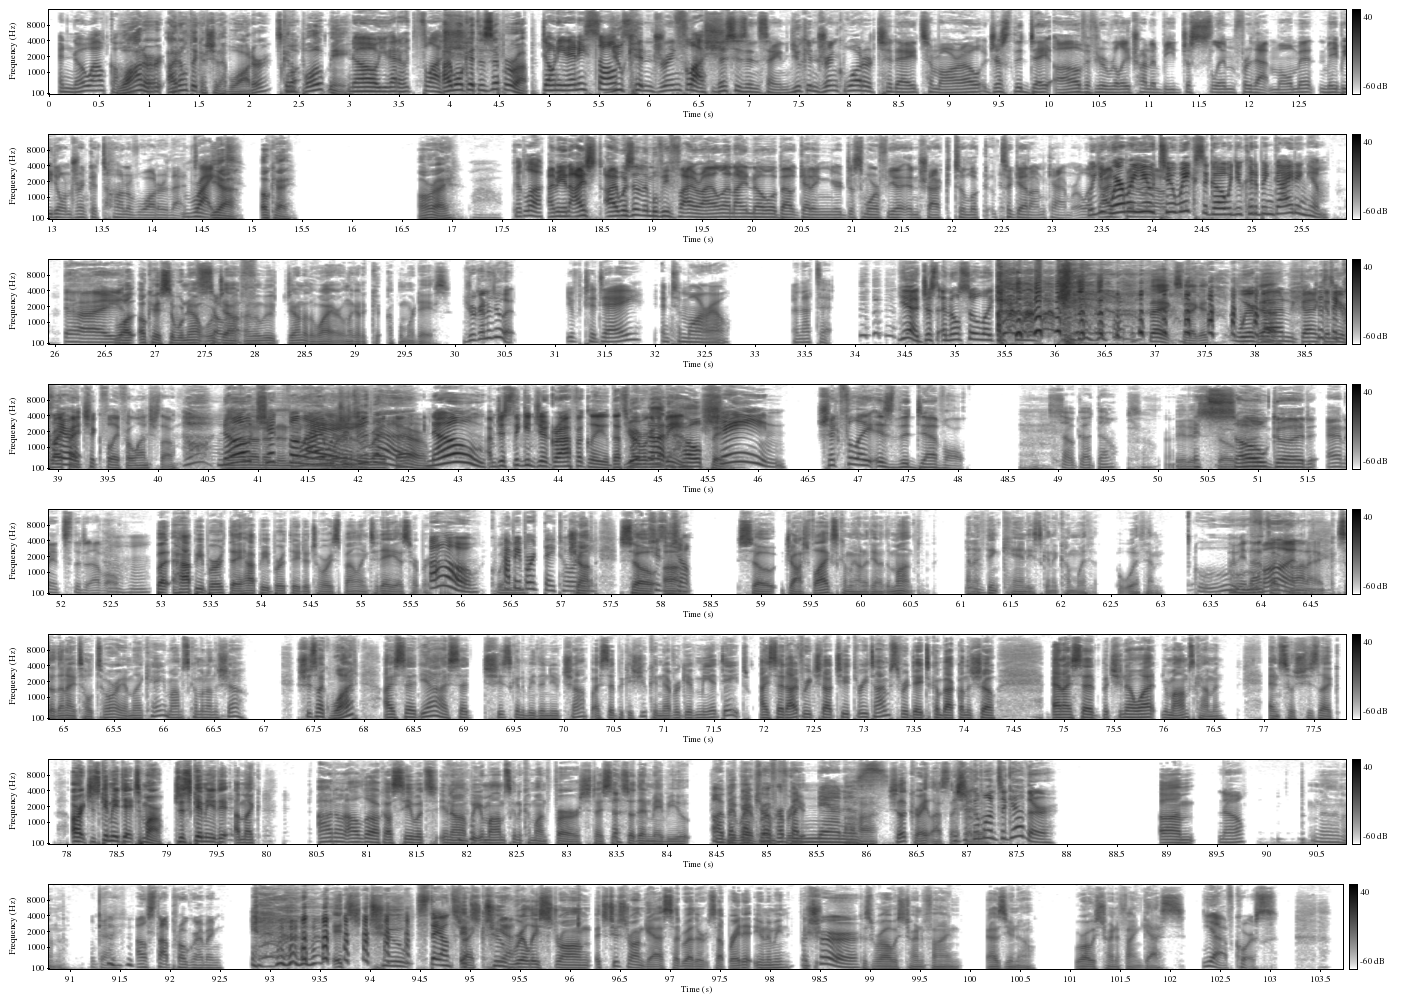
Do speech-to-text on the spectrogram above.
and no alcohol. Water? I don't think I should have water. It's going to bloat me. No, you got to flush. I won't get the zipper up. Don't eat any salt. You can drink flush. This is insane. You can drink water today, tomorrow, just the day of. If you're really trying to be just slim for that moment, maybe don't drink a ton of water that day. right. Yeah. Okay. All right. Wow. Good luck. I mean, I, st- I was in the movie Fire Island. I know about getting your dysmorphia in check to look to get on camera. Like, well, you, where were you around- two weeks ago when you could have been guiding him? I, Well, okay. So we're now we're So down. rough. I mean, we're down to the wire. Only got a c- couple more days. you're gonna do it. You have today and tomorrow, and that's it. Yeah, just and also like Thanks, Megan. We're Yeah. gonna, gonna, Just gonna to be clear right by it. Chick Fil A for lunch, though. no, no, no, no, Chick no. Fil Why would you A. do right that? there. No, I'm just thinking geographically. That's You're where we're not gonna be. helping. Shane. Chick Fil A is the devil. So good though. It is It's so, so, good. good. and it's the devil. Mhm. But happy birthday, happy birthday to Tori Spelling. Today is her birthday. Oh, Queen. happy birthday, Tori. Chump. So She's a um, chump. So Josh Flagg's coming on at the end of the month, and I Mm. think Candy's going to come with with him. Ooh. I mean, that's Fun. iconic. So then I told Tori, I'm like, hey, your mom's coming on the show. She's like, what? I said, yeah. I said, she's going to be the new chump. I said, because you can never give me a date. I said, I've reached out to you three times for a date to come back on the show. And I said, but you know what? Your mom's coming. And so she's like, all right, just give me a date tomorrow. Just give me a date. I'm like, I don't, I'll look. I'll see what's, you know, but your mom's going to come on first. I said, so then maybe you. I bet maybe we that have drove room her for you." bananas. Uh-huh. She looked great last night. They should by the come way. on together. Um, No. no, no, no. Okay, I'll stop programming. It's too. Stay on strike. It's too Yeah. really strong. It's too strong guests. I'd rather separate it. You know what I mean? For sure. Because we're always trying to find, as you know, we're always trying to find guests. Yeah, of course.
